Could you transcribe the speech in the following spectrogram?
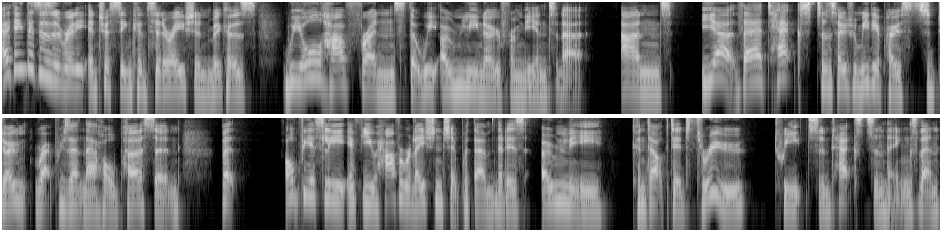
I think this is a really interesting consideration because we all have friends that we only know from the internet. And yeah, their texts and social media posts don't represent their whole person. But obviously, if you have a relationship with them that is only conducted through tweets and texts and things, then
